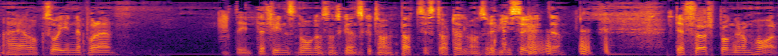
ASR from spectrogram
Nej, jag är också inne på det. Att det inte finns någon som ens ska ta en plats i startelvan, så det visar ju inte det försprånget de har.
